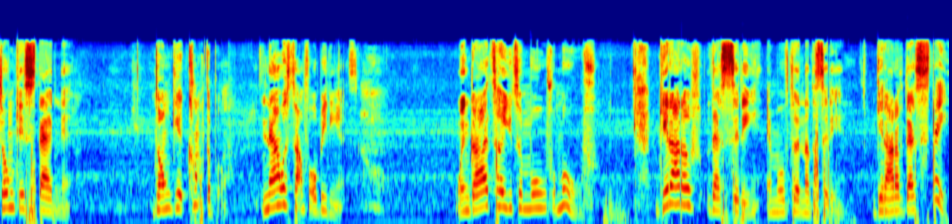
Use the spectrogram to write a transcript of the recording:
Don't get stagnant. Don't get comfortable. Now it's time for obedience. When God tell you to move, move. Get out of that city and move to another city. Get out of that state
